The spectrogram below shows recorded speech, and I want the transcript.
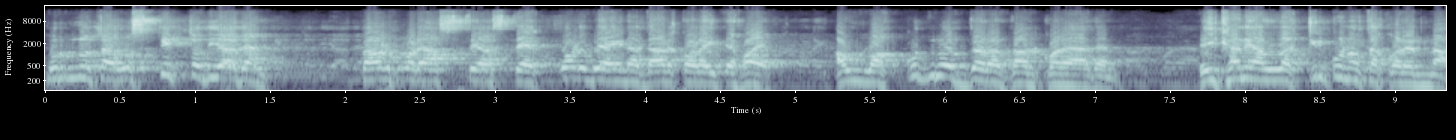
পূর্ণতার অস্তিত্ব দিয়া দেন। তারপরে আস্তে আস্তে এক পর্বে আইনা দাঁড় করাইতে হয়। আল্লাহ কুদরত দ্বারা দাঁড় করাইয়া দেন। এইখানে আল্লাহ কৃপণতা করেন না।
